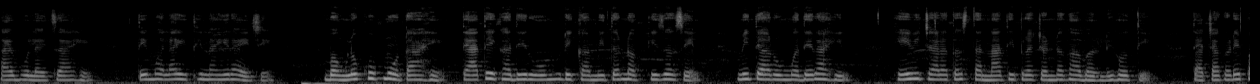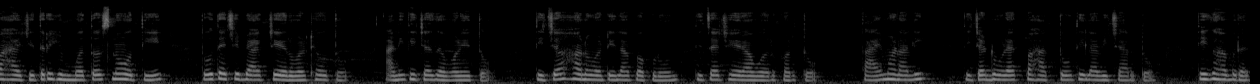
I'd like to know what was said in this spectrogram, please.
काय बोलायचं आहे. ते मला इथे नाही राहायचे. बंगलो खूप मोठा आहे. त्यात एखादी रूम रिकामी तर नक्कीच असेल. मी त्या रूममध्ये राहील. हे विचारत असताना ती प्रचंड घाबरली होती. त्याच्याकडे पाहायची तर हिंमतच नव्हती. तो त्याची बॅग चेअरवर ठेवतो आणि तिच्याजवळ येतो. तिच्या हनुवटीला पकडून तिचा चेहरा वर करतो. काय म्हणाली? तिच्या डोळ्यात पाहत तो तिला विचारतो. ती घाबरत,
